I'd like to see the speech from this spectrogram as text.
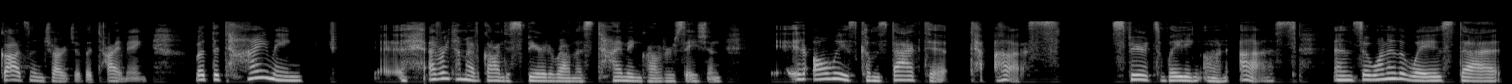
God's in charge of the timing. But the timing, eh, every time I've gone to spirit around this timing conversation, it always comes back to, to us. Spirit's waiting on us. And so, one of the ways that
